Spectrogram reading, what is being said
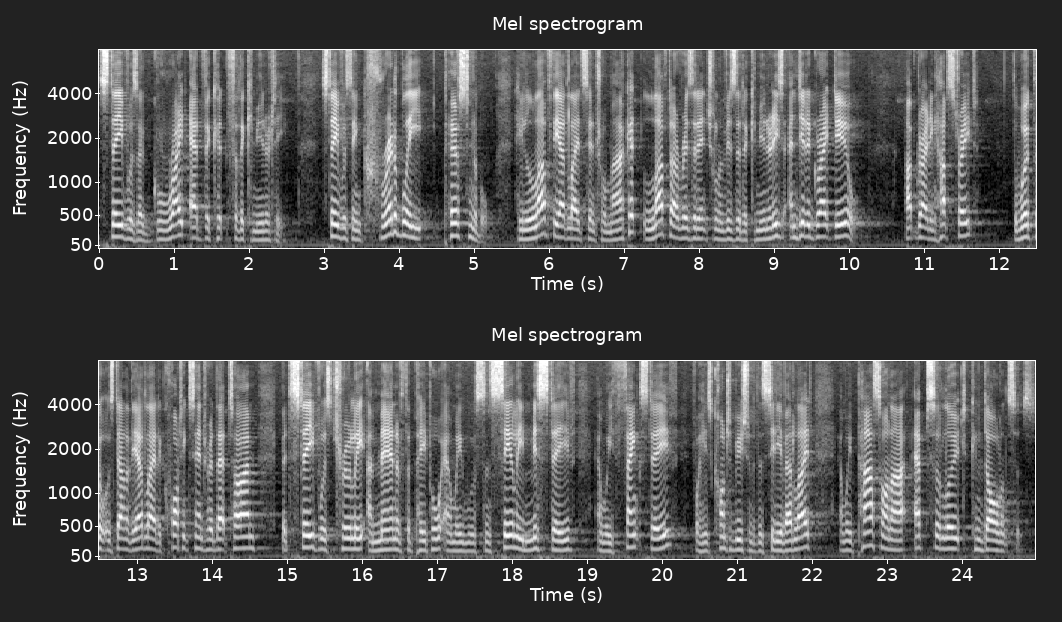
Steve was a great advocate for the community. Steve was incredibly personable. He loved the Adelaide Central Market, loved our residential and visitor communities, and did a great deal. Upgrading Hutt Street, the work that was done at the Adelaide Aquatic Centre at that time, but Steve was truly a man of the people and we will sincerely miss Steve and we thank Steve for his contribution to the City of Adelaide and we pass on our absolute condolences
